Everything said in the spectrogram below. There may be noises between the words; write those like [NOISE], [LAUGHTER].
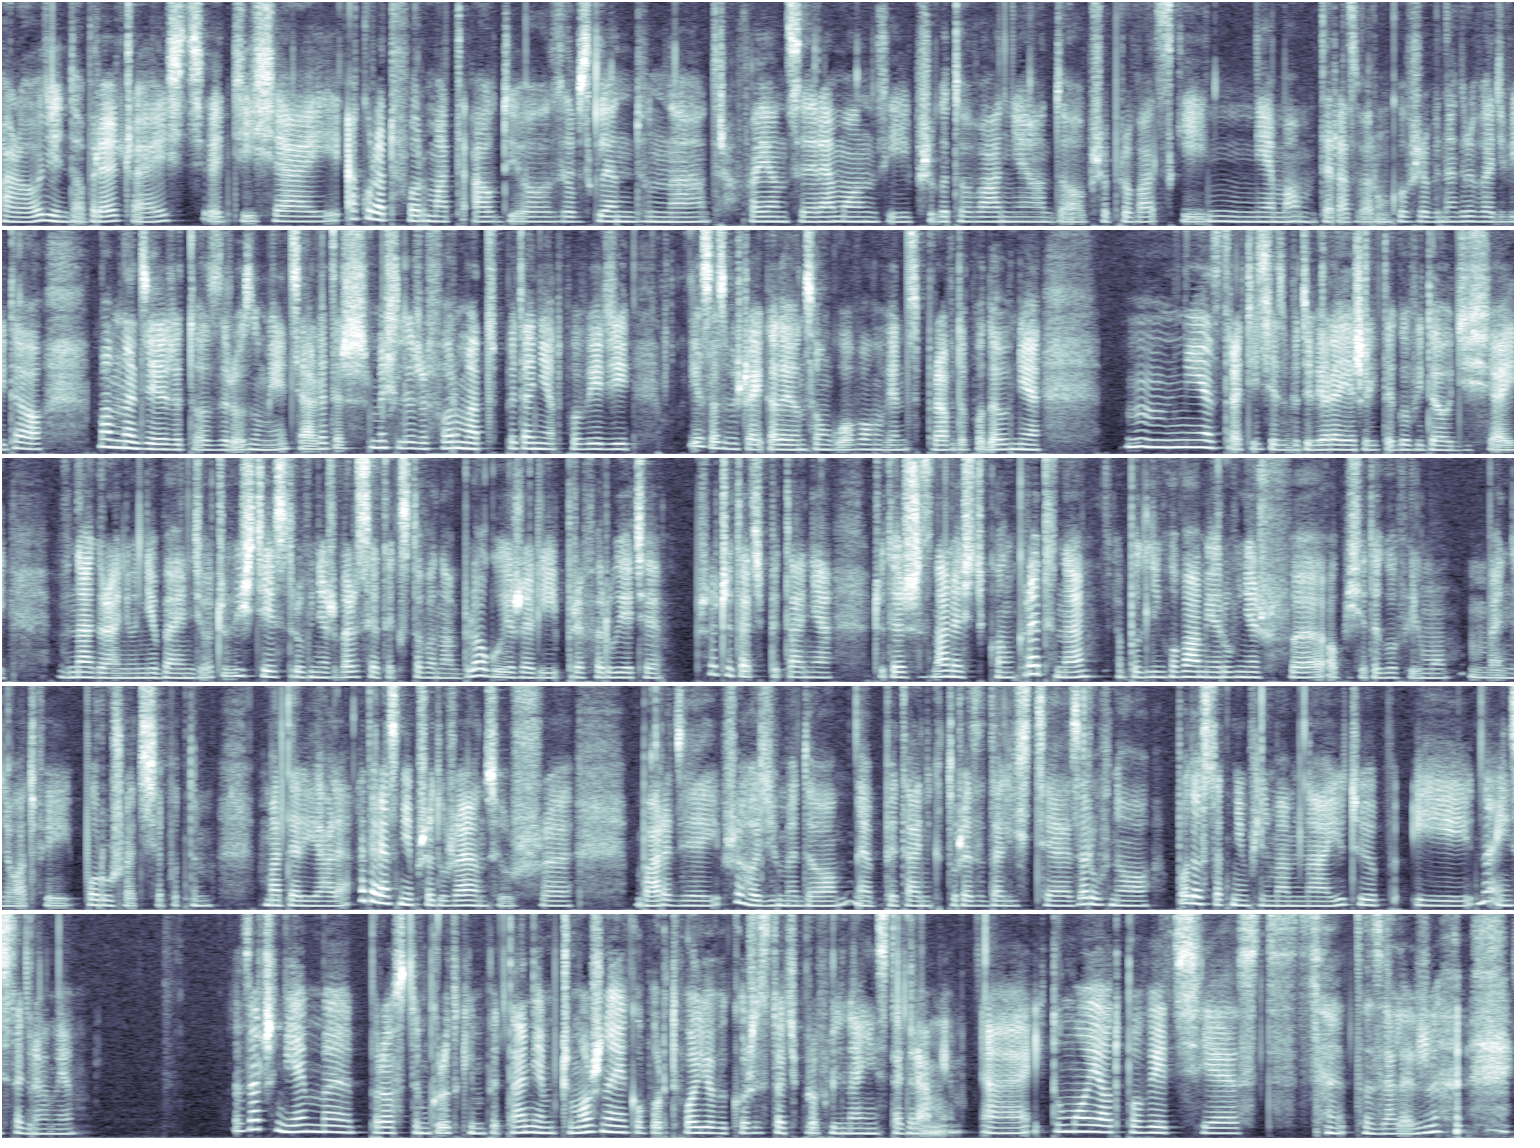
Halo, dzień dobry, cześć. Dzisiaj akurat format audio ze względu na trwający remont i przygotowania do przeprowadzki nie mam teraz warunków, żeby nagrywać wideo. Mam nadzieję, że to zrozumiecie, ale też myślę, że format pytań i odpowiedzi jest zazwyczaj gadającą głową, więc prawdopodobnie mm, nie stracicie zbyt wiele, jeżeli tego wideo dzisiaj w nagraniu nie będzie. Oczywiście jest również wersja tekstowa na blogu, jeżeli preferujecie przeczytać pytania, czy też znaleźć konkretne. Podlinkowałam je również w opisie tego filmu. Będzie łatwiej poruszać się po tym materiale. A teraz nie przedłużając już e, bardziej, przechodzimy do e, pytań, które zadaliście zarówno pod ostatnim filmem na YouTube i na Instagramie. Zaczniemy prostym, krótkim pytaniem, czy można jako portfolio wykorzystać profil na Instagramie? E, I tu moja odpowiedź jest, [LAUGHS] to zależy.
